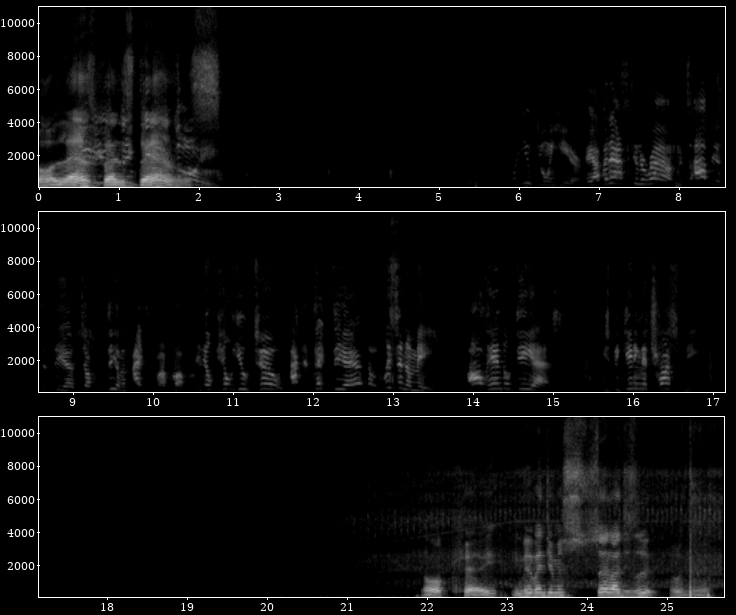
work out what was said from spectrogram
O, Les Vans Dance. What are you doing here? Hey, I've been asking around. It's obvious that Diaz jumped the deal and iced my brother. And he'll kill you too. I can take Diaz. No, listen to me. I'll handle Diaz. He's beginning to trust me. Okej. I my będziemy strzelać z... O nie.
